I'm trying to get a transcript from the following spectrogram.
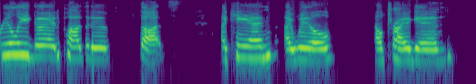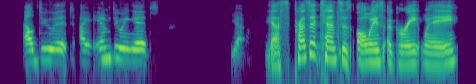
really good positive thoughts. I can, I will, I'll try again, I'll do it, I am doing it. Yeah. Yes. Present tense is always a great way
